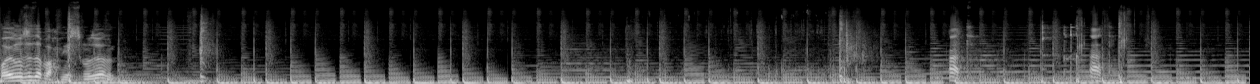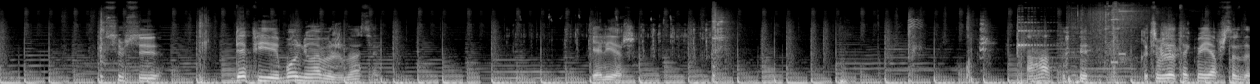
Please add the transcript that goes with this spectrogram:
Boyunuza da bakmıyorsunuz oğlum. At. At. Sümsü depiyi boynuna veririm lan sen. Geliyor. Aha. Kıçımıza tekmeyi yapıştırdı.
